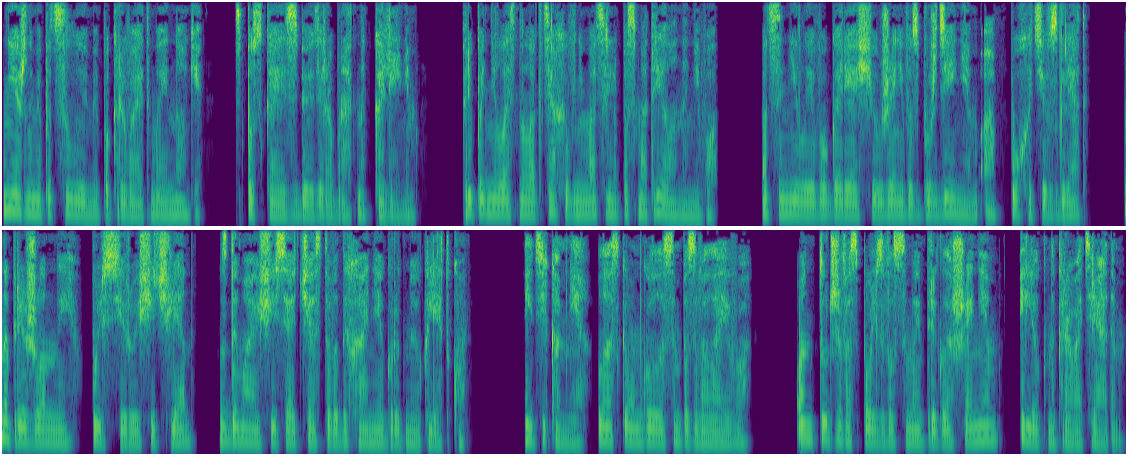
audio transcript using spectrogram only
нежными поцелуями покрывает мои ноги, спускаясь с бедер обратно к коленям. Приподнялась на локтях и внимательно посмотрела на него. Оценила его горящий уже не возбуждением, а похотью взгляд, напряженный, пульсирующий член, вздымающийся от частого дыхания грудную клетку. «Иди ко мне», — ласковым голосом позвала его. Он тут же воспользовался моим приглашением и лег на кровать рядом.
